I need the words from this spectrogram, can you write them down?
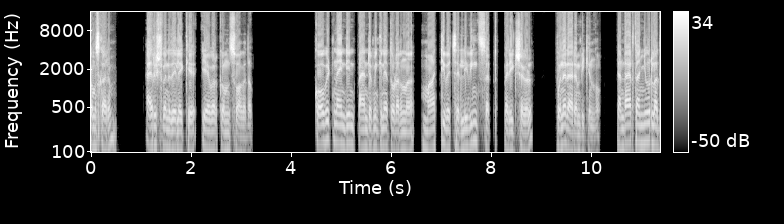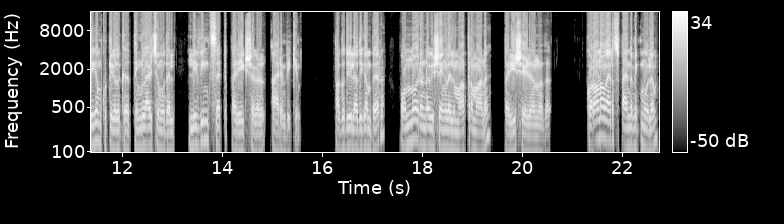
നമസ്കാരം. ഐറിഷ് വനിതയിലേക്ക് ഏവർക്കും സ്വാഗതം. കോവിഡ് നയന്റീൻ പാൻഡമിക്കിനെ തുടർന്ന് മാറ്റിവെച്ച ലിവിംഗ് സെറ്റ് പരീക്ഷകൾ പുനരാരംഭിക്കുന്നു. രണ്ടായിരത്തി അഞ്ഞൂറിലധികം കുട്ടികൾക്ക് തിങ്കളാഴ്ച മുതൽ ലിവിംഗ് സെറ്റ് പരീക്ഷകൾ ആരംഭിക്കും. പകുതിയിലധികം പേർ ഒന്നോ രണ്ടോ വിഷയങ്ങളിൽ മാത്രമാണ് പരീക്ഷ എഴുതുന്നത്. കൊറോണ വൈറസ് പാൻഡമിക് മൂലം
